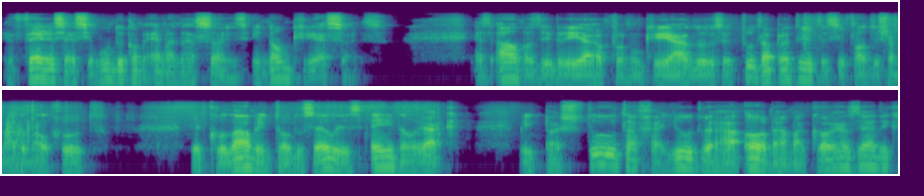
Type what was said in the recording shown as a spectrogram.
refere-se a esse mundo como emanações e não criações. As almas de Briah foram criadas, é tudo a partir desse fonte chamado Malchut. E Kulam, em todos eles, Einam Rak, Itpashtut, Achayut, Verhaor, Verhamakor, Hazedik,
